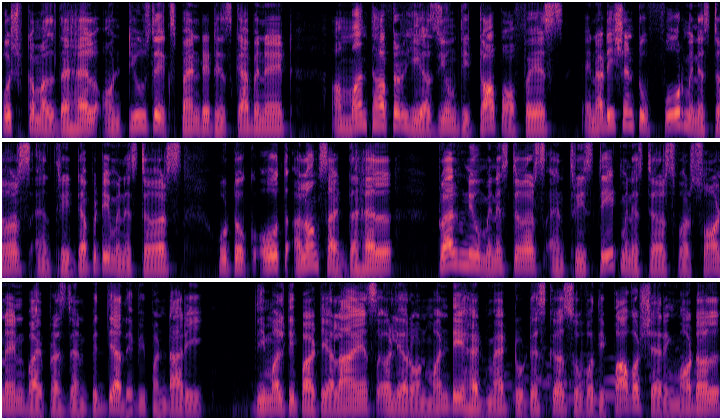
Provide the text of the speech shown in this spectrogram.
Pushp Kamal on Tuesday expanded his cabinet a month after he assumed the top office, in addition to four ministers and three deputy ministers who took oath alongside Dahal. 12 new ministers and three state ministers were sworn in by President Bidya Devi Bhandari. The multi-party alliance earlier on Monday had met to discuss over the power sharing model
